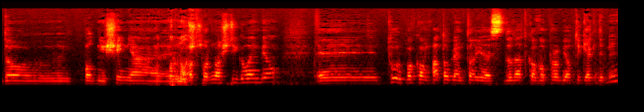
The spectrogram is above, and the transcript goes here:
do podniesienia Odporności. odporności gołębiom. Y, Turbocon patogen to jest dodatkowo probiotyk jak gdyby.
